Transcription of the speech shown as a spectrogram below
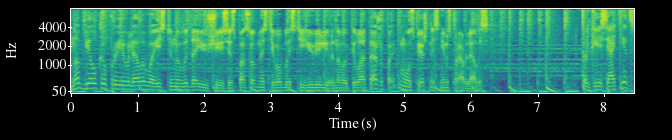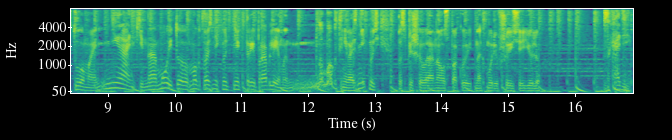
Но Белка проявляла воистину выдающиеся способности в области ювелирного пилотажа, поэтому успешно с ним справлялась. Только если отец дома, няньки на мой, то могут возникнуть некоторые проблемы. Ну, могут и не возникнуть, поспешила она успокоить нахмурившуюся Юлю. Заходи.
